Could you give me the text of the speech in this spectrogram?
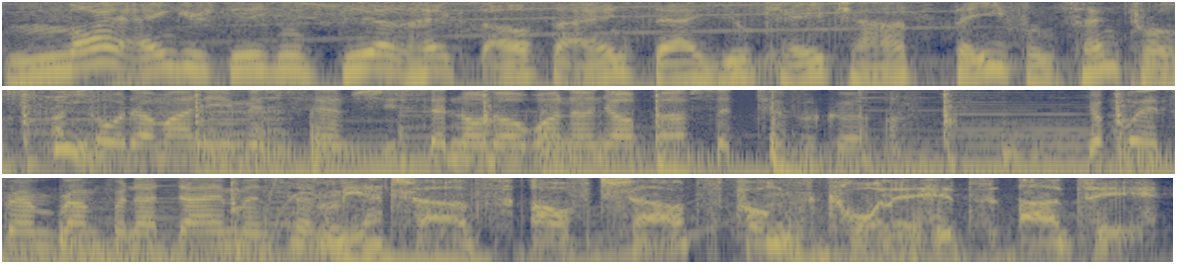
Neu eingestiegen direkt auf der 1 der UK Charts, Dave und Central C. Your boyfriend ran from that diamond. Mehr Charts auf charts.kronehit.at.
